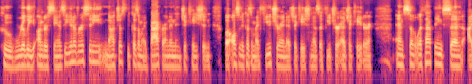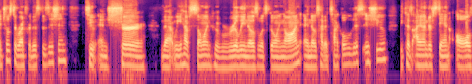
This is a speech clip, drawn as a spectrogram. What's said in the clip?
who really understands the university, not just because of my background in education, but also because of my future in education as a future educator. And so, with that being said, I chose to run for this position to ensure that we have someone who really knows what's going on and knows how to tackle this issue because I understand all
